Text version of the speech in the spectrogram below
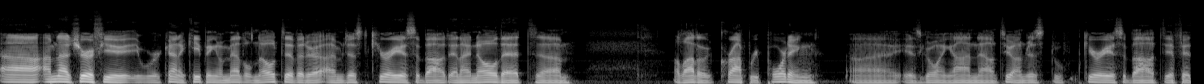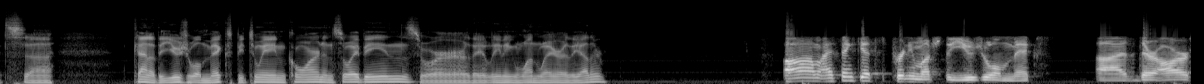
Uh, I'm not sure if you were kind of keeping a mental note of it. Or I'm just curious about, and I know that um, a lot of crop reporting uh, is going on now too. I'm just curious about if it's uh, kind of the usual mix between corn and soybeans, or are they leaning one way or the other? Um, I think it's pretty much the usual mix. Uh, there are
